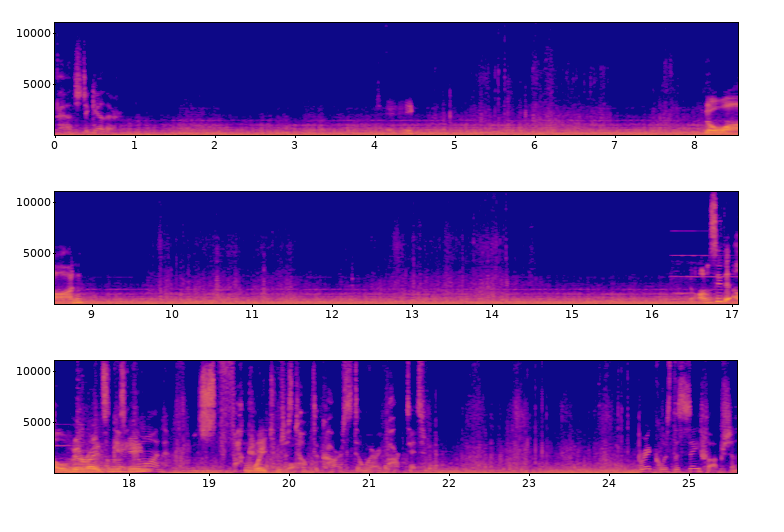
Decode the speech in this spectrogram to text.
patch together. Okay. Go on. Honestly, the elevator rides in this Okay, game come on. is way too Just long. hope the car's still where I parked it. Brick was the safe option.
